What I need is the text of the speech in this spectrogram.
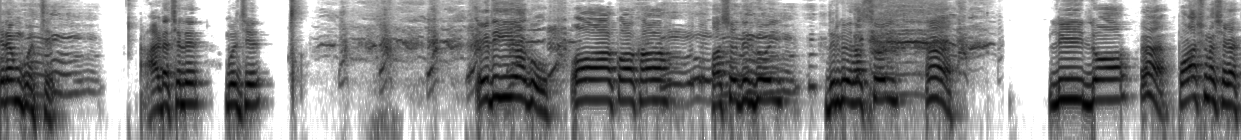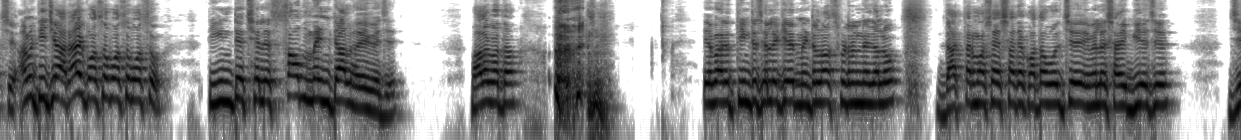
এরকম করছে। আরেকটা ছেলে বলছে, এদিকে দেখো অ, ক, খ, হস্য, দীর্ঘই দীর্ঘই, হস্যই হ্যাঁ? লি, ল হ্যাঁ? পড়াশোনা শেখাচ্ছে। আমি টিচার এই বসো বসো বসো। তিনটে ছেলে সব মেন্টাল হয়ে গেছে। ভালো কথা। এবারে তিনটে ছেলেকে মেন্টাল হসপিটাল নিয়ে গেলো। ডাক্তার মশাইয়ের সাথে কথা বলছে এমএলএ সাহেব গিয়েছে যে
